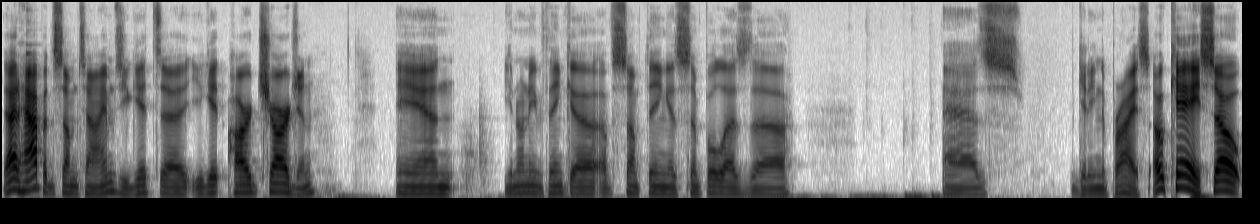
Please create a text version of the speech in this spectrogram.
that happens sometimes. You get uh, you get hard charging, and you don't even think uh, of something as simple as the as getting the price. Okay, so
